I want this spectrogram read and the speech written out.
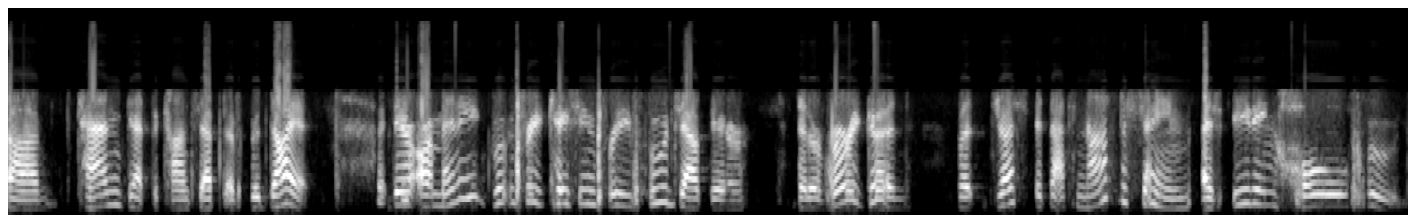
uh, can get the concept of good diet. There are many gluten-free, casein-free foods out there that are very good, but just that's not the same as eating whole foods.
